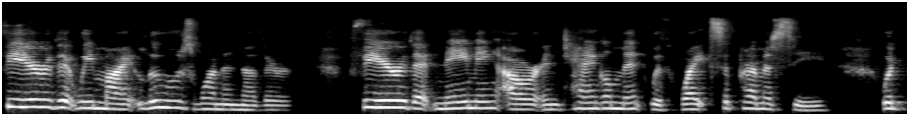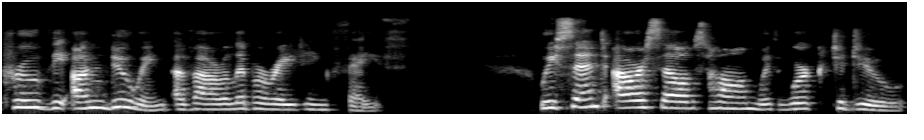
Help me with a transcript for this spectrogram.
fear that we might lose one another, fear that naming our entanglement with white supremacy would prove the undoing of our liberating faith. We sent ourselves home with work to do,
